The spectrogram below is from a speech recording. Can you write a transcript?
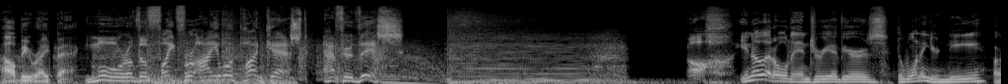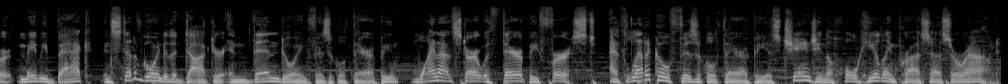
I'll be right back. More of the Fight for Iowa podcast after this. Oh, you know that old injury of yours? The one in your knee or maybe back? Instead of going to the doctor and then doing physical therapy, why not start with therapy first? Athletico Physical Therapy is changing the whole healing process around.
